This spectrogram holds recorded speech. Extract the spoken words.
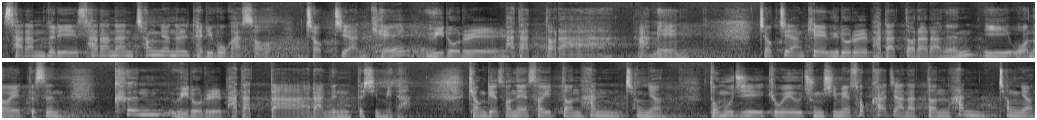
사람들이 살아난 청년을 데리고 가서 적지 않게 위로를 받았더라. 아멘. 적지 않게 위로를 받았더라라는 이 원어의 뜻은 큰 위로를 받았다라는 뜻입니다. 경계선에 서 있던 한 청년, 도무지 교회의 중심에 속하지 않았던 한 청년,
